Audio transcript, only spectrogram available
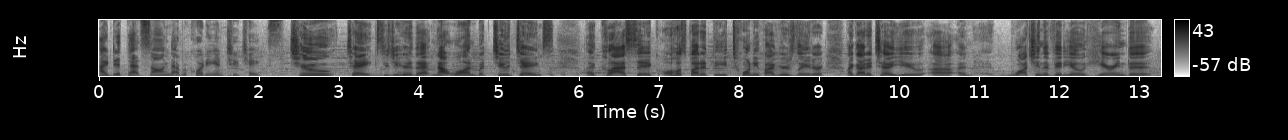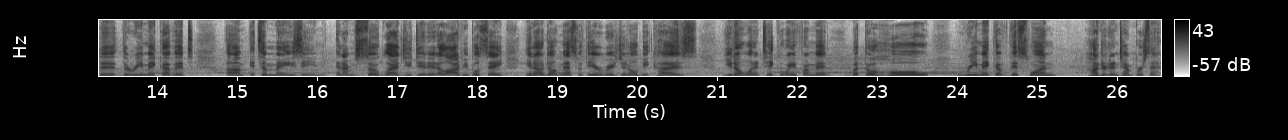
I did that song, that recording in two takes. Two takes. Did you hear that? Not one, but two takes. a classic, Ojos Para Ti, 25 years later. I got to tell you, uh, an, watching the video, hearing the, the, the remake of it, um, it's amazing. And I'm so glad you did it. A lot of people say, you know, don't mess with the original because you don't want to take away from it. But the whole remake of this one, 110%.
